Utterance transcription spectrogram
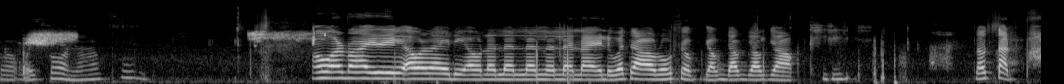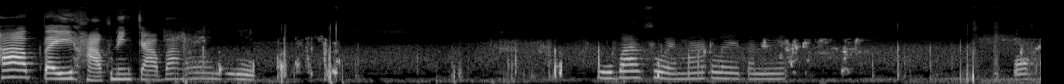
บอกไว้ก่อนนะครับเอาอะไรดีเอาอะไรดีเอาอะไรอะไรอะไรอะไรหรือว่าจะเอารถศพหยอกหยอกหยอกยอกแล้วตัดภาพไปหาคุณนินจาบ้างดูบ้านสวยมากเลยตอนนี้ โอเค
